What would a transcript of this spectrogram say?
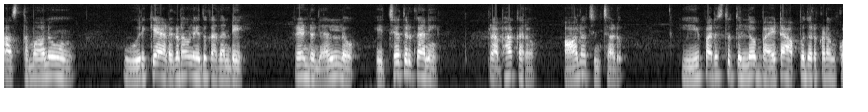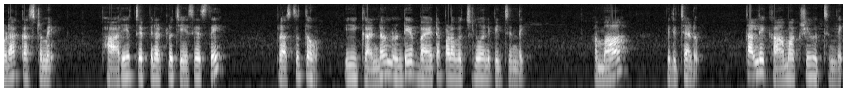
అస్తమాను. ఊరికే అడగడం లేదు కదండి. రెండు నెలల్లో ఇచ్చేదురు కానీ ప్రభాకరం ఆలోచించాడు. ఈ పరిస్థితుల్లో బయట అప్పు దొరకడం కూడా కష్టమే. భార్య చెప్పినట్లు చేసేస్తే ప్రస్తుతం ఈ గండం నుండి బయటపడవచ్చును అనిపించింది. అమ్మా! పిలిచాడు. తల్లి కామాక్షి వచ్చింది.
